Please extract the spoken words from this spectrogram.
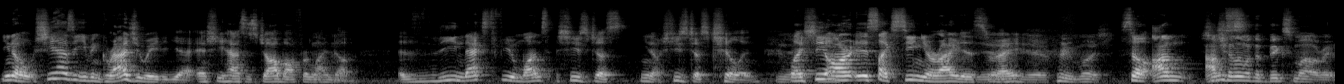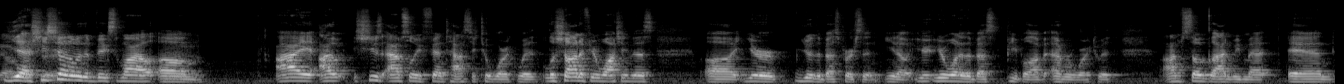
you know, she hasn't even graduated yet and she has this job offer lined mm-hmm. up. The next few months, she's just, you know, she's just chilling. Yeah. Like she Yeah. are it's like senioritis, Yeah, right? Yeah, pretty much. So I'm She's I'm chilling with a big smile right now. yeah, she's sure. chilling with a big smile. Um, I, I, she's absolutely fantastic to work with. Lashawn, if you're watching this, uh, you're you're the best person. You know, you're you're one of the best people I've ever worked with. I'm so glad we met, and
